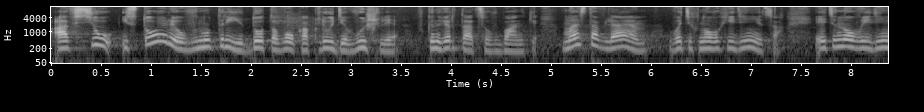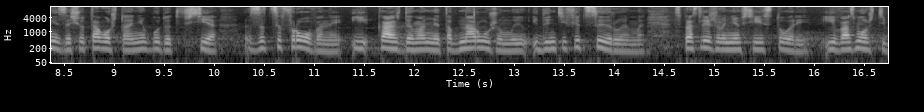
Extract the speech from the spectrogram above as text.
а всю историю внутри, до того, как люди вышли конвертацию в банке, мы оставляем в этих новых единицах. И эти новые единицы за счет того, что они будут все зацифрованы и каждый момент обнаружимы, идентифицируемы с прослеживанием всей истории и возможности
